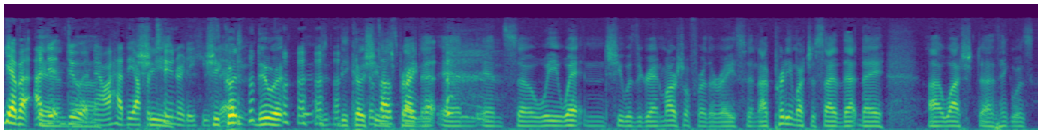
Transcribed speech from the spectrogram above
Yeah, but I didn't And, do it. uh, Now I had the she- opportunity. he she said. couldn't do it because she was was pregnant, pregnant. and and so we went and she was the grand marshal for the race, and I pretty much decided that day. I watched, I think it was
